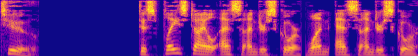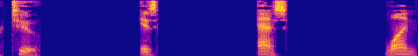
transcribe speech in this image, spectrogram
two. Display style S underscore one S underscore two. Is S one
